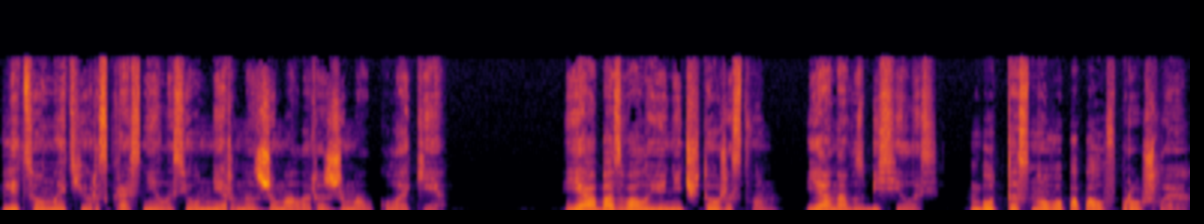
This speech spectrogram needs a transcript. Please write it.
Лицо Мэтью раскраснелось, и он нервно сжимал и разжимал кулаки. Я обозвал ее ничтожеством, и она взбесилась, будто снова попал в прошлое.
